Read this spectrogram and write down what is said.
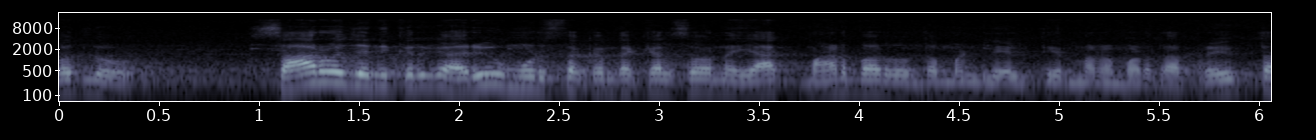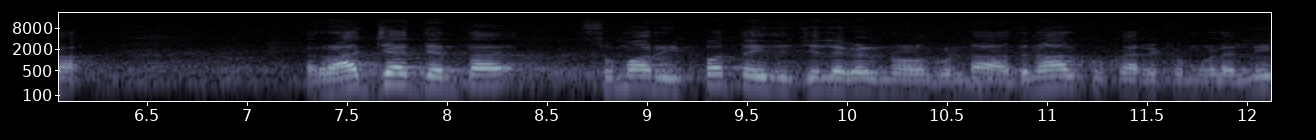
ಬದಲು ಸಾರ್ವಜನಿಕರಿಗೆ ಅರಿವು ಮೂಡಿಸ್ತಕ್ಕಂಥ ಕೆಲಸವನ್ನು ಯಾಕೆ ಮಾಡಬಾರ್ದು ಅಂತ ಮಂಡಳಿಯಲ್ಲಿ ತೀರ್ಮಾನ ಮಾಡಿದ ಪ್ರಯುಕ್ತ, ರಾಜ್ಯಾದ್ಯಂತ ಸುಮಾರು ಇಪ್ಪತ್ತೈದು ಜಿಲ್ಲೆಗಳನ್ನು ಒಳಗೊಂಡ ಹದಿನಾಲ್ಕು ಕಾರ್ಯಕ್ರಮಗಳಲ್ಲಿ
